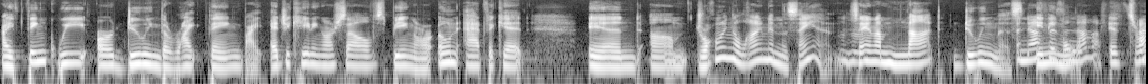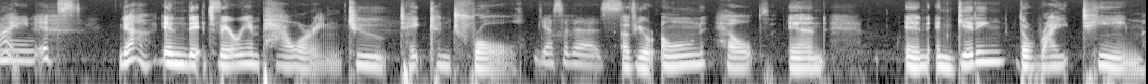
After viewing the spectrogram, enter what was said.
I think we are doing the right thing by educating ourselves, being our own advocate, and um, drawing a line in the sand, saying, I'm not doing this Enough anymore. is enough. It's right. I mean, it's, yeah. And it's very empowering to take control yes, it is. of your own health and and and getting the right team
